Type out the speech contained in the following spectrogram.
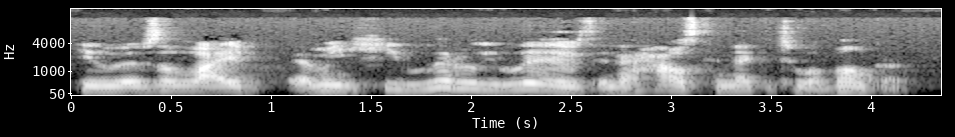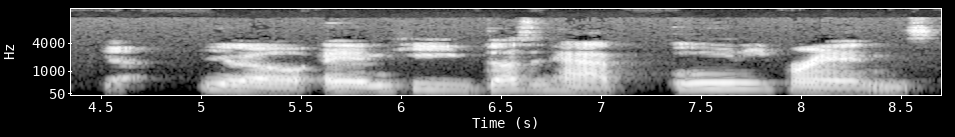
He lives a life, I mean, he literally lives in a house connected to a bunker. Yeah. You know, and he doesn't have any friends.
